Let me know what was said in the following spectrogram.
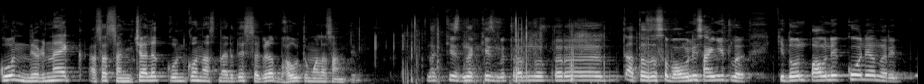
कोण निर्णायक असा संचालक कोण कोण असणार आहे ते सगळं भाऊ तुम्हाला सांगतील. नक्कीच नक्कीच मित्रांनो. तर आता जसं भाऊनी सांगितलं की दोन पाहुणे कोण येणार आहेत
